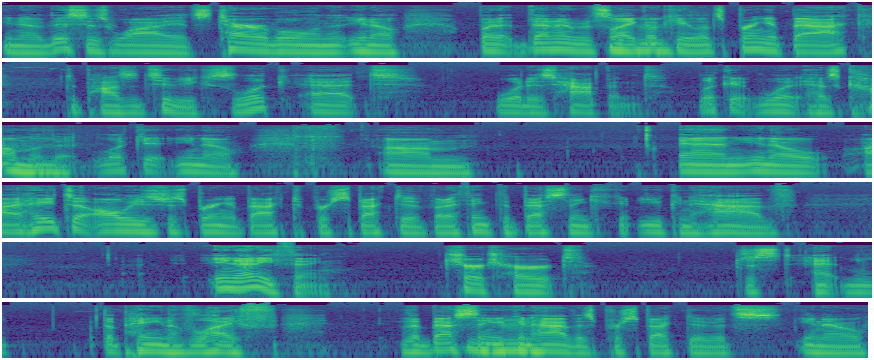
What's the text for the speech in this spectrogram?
you know, this is why it's terrible, and you know, but then it was like, mm-hmm. okay, let's bring it back to positivity because look at what has happened. Look at what has come of it. Look at you know, um, and you know, I hate to always just bring it back to perspective, but I think the best thing you can, you can have in anything, church hurt, just at the pain of life, the best thing you can have is perspective. It's you know,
